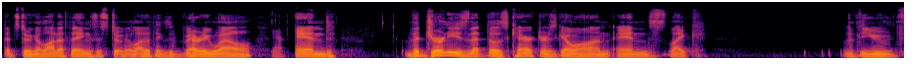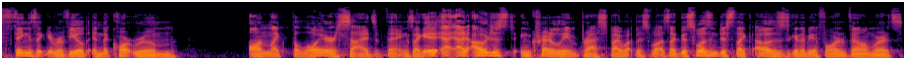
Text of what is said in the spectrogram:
that's doing a lot of things, it's doing a lot of things very well. Yeah. And the journeys that those characters go on and like the things that get revealed in the courtroom on like the lawyer's sides of things. Like it, I, I was just incredibly impressed by what this was. Like this wasn't just like, oh, this is going to be a foreign film where it's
